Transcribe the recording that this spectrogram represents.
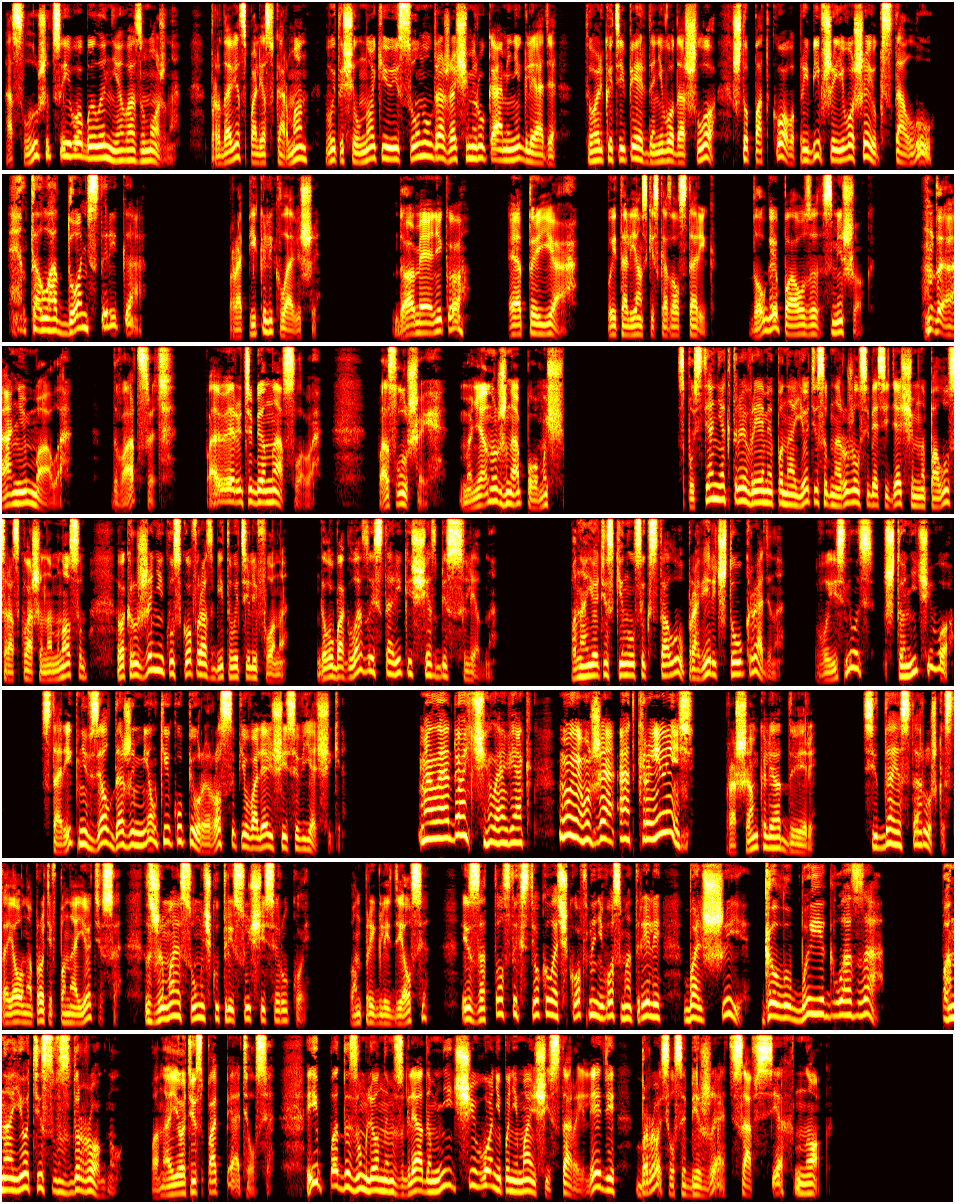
А слушаться его было невозможно. Продавец полез в карман, вытащил Нокию и сунул дрожащими руками, не глядя. Только теперь до него дошло, что подкова, прибившая его шею к столу, — это ладонь старика. Пропикали клавиши. «Доменико, это я», — по-итальянски сказал старик. Долгая пауза, смешок. «Да, немало. Двадцать? Поверю тебе на слово. Послушай, мне нужна помощь. Спустя некоторое время Панайотис обнаружил себя сидящим на полу с расквашенным носом в окружении кусков разбитого телефона. Голубоглазый старик исчез бесследно. Панайотис кинулся к столу проверить, что украдено. Выяснилось, что ничего. Старик не взял даже мелкие купюры, россыпью валяющиеся в ящике. «Молодой человек, вы уже открылись?» Прошамкали от двери. Седая старушка стояла напротив Панайотиса, сжимая сумочку трясущейся рукой. Он пригляделся. Из-за толстых стекол очков на него смотрели большие, голубые глаза. Панайотис вздрогнул. Панайотис попятился, и под изумленным взглядом ничего не понимающей старой леди бросился бежать со всех ног.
